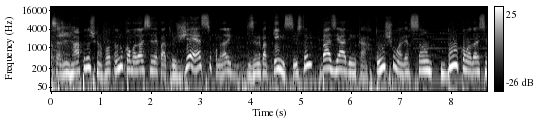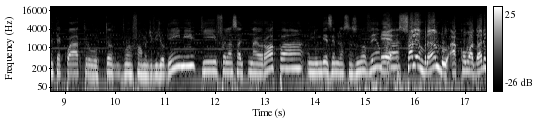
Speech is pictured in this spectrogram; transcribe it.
Passagens rápidas, ficando faltando. O Commodore 64 GS, o Commodore 64 Game System, baseado em cartucho, uma versão do Commodore 64 de uma forma de videogame, que foi lançado na Europa em dezembro de 1990. É, só lembrando, a Commodore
